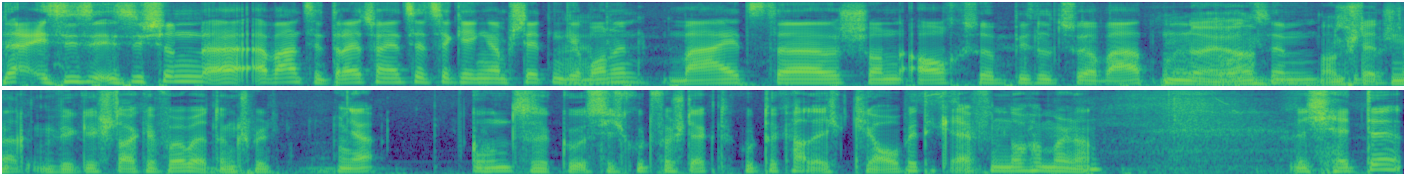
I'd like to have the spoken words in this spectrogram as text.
Nein, es ist, es ist schon äh, ein Wahnsinn. 3 zu 1 jetzt gegen Amstetten gewonnen. War jetzt da schon auch so ein bisschen zu erwarten. Naja, Amstetten wirklich starke Vorbereitung gespielt. Ja. Und sich gut verstärkt, guter Kader. Ich glaube, die greifen noch einmal an. Ich hätte,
